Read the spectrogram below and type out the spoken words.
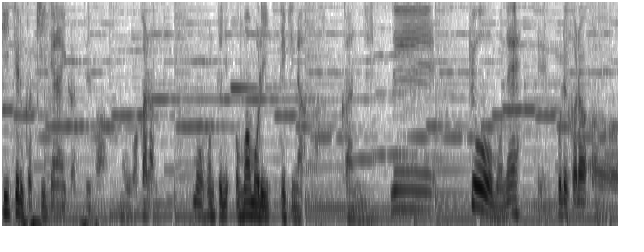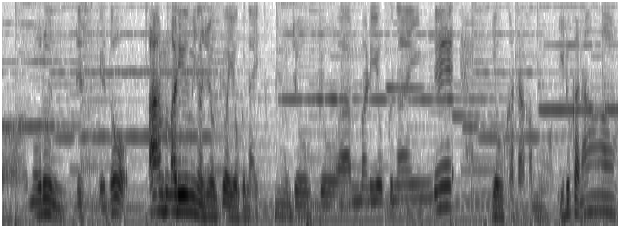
効いてるか効いてないかっていうのはもうわからん。もう本当にお守り的な感じ。で、今日もね、これから乗るんですけど、あんまり海の状況は良くないと。の状況はあんまり良くないんで、酔う方がもういるかな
